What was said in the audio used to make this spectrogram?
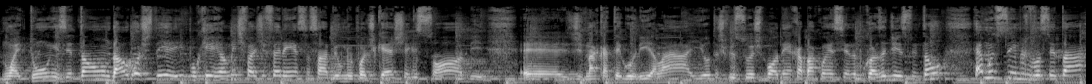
no iTunes. Então dá o gostei aí, porque realmente faz diferença, sabe? O meu podcast ele sobe é, de, na categoria lá e outras pessoas podem acabar conhecendo por causa disso. Então é muito simples você tá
